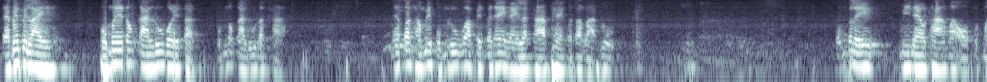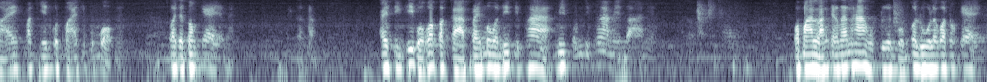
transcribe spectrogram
แต่ไม่เป็นไร ผมไม่ได้ต้องการรู้บริษัท ผมต้องการรู้ราคา แล้วก็ทำให้ผมรู้ว่าเป็นไปได้ยังไงราคาแพงกว่าตลาดโลกผมก็เลย มีแนวทางมาออกกฎหมายมาเขียนกฎหมายที่ผมบอกเนี่ยว่าจะต้องแก้ยังไงนะครับไอ้สิ่งที่บอกว่าประกาศไปเมื่อวันที่15มีผล15เมษายนเนี่ย ประมาณหลังจากนั้น5-6เดือนผมก็รู้แล้วว่าต้องแก้ยังไง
